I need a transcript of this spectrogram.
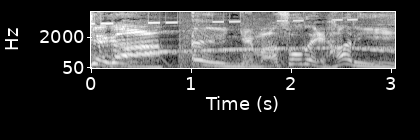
Llega el ñemazo de Harry.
